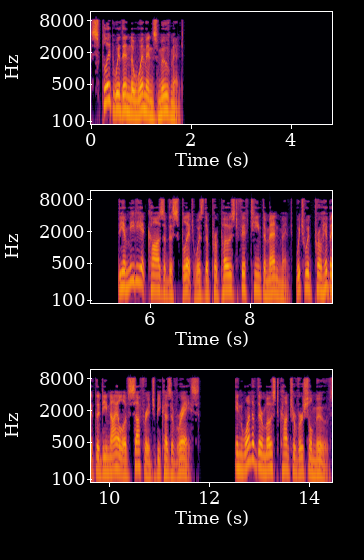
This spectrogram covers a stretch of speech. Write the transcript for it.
Split within the women's movement The immediate cause of the split was the proposed 15th Amendment, which would prohibit the denial of suffrage because of race. In one of their most controversial moves,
